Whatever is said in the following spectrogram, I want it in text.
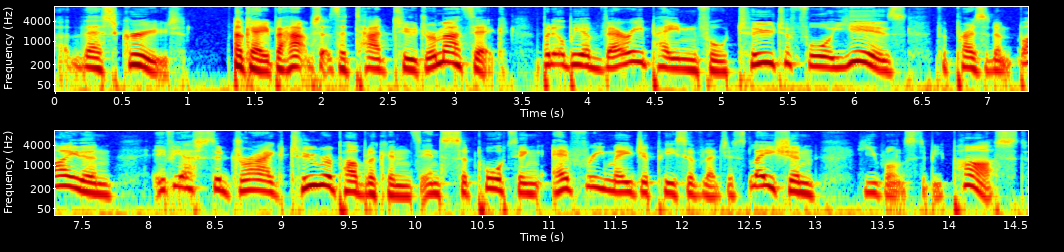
uh, they're screwed. Okay, perhaps that's a tad too dramatic, but it'll be a very painful two to four years for President Biden if he has to drag two Republicans into supporting every major piece of legislation he wants to be passed.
